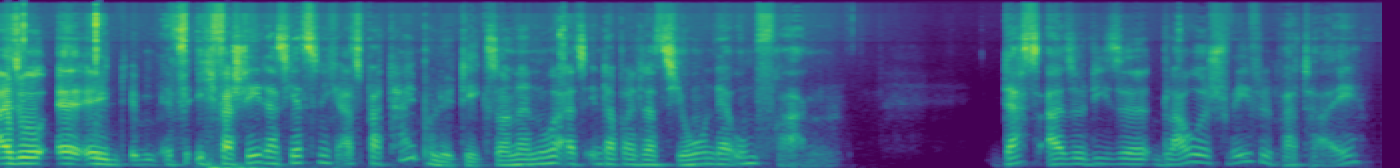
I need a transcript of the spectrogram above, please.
also äh, äh, ich verstehe das jetzt nicht als Parteipolitik, sondern nur als Interpretation der Umfragen. Dass also diese blaue Schwefelpartei äh,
